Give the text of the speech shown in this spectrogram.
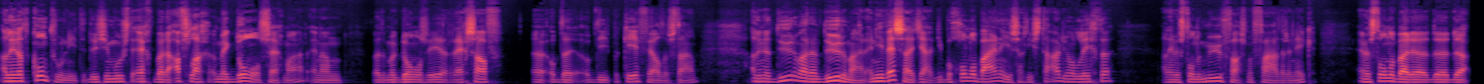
Alleen dat kon toen niet. Dus je moest echt bij de afslag een McDonald's, zeg maar. En dan bij de McDonald's weer rechtsaf eh, op, de, op die parkeervelden staan. Alleen dat duurde maar en duurde maar. En die wedstrijd, ja, die begon al bijna. Je zag die stadion lichten. Alleen we stonden muurvast, mijn vader en ik. En we stonden bij de, de, de,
